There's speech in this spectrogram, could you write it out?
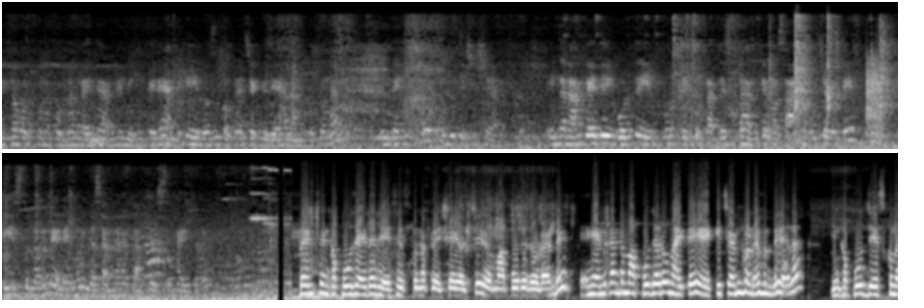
ఇంట్లో కొట్టుకున్న కొబ్బరిలు అయితే అన్ని మిగిలితేనే అందుకే ఈరోజు కొబ్బరి చట్నీ చేయాలనుకుంటున్నా. ఇంకా ఇంట్లో ఫుడ్ తీసేసేయాలి. ఇంకా నాకైతే ఇవి కొడితే ఎప్పుడు చేతులు కట్ చేస్తా అందుకే మా సార్ కూర్చోబెట్టి తీస్తున్నారు. నేనేమో ఇంకా సన్నగా కట్ చేస్తున్నా ఇద్దరు. ఫ్రెండ్స్ ఇంకా పూజ అయితే చేసేసుకున్న ఫ్రెష్ అయ్యి వచ్చి మా పూజ చూడండి. ఎందుకంటే మా పూజ రూమ్ అయితే కిచెన్లోనే ఉంది కదా. ఇంకా పూజ చేసుకున్న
